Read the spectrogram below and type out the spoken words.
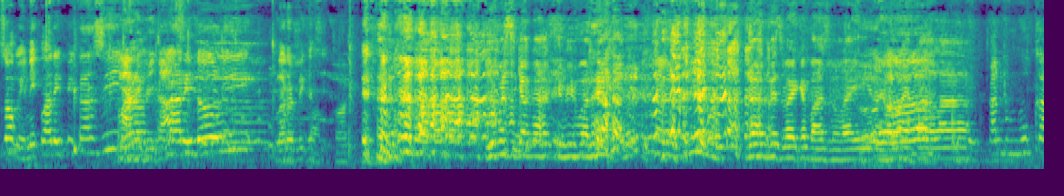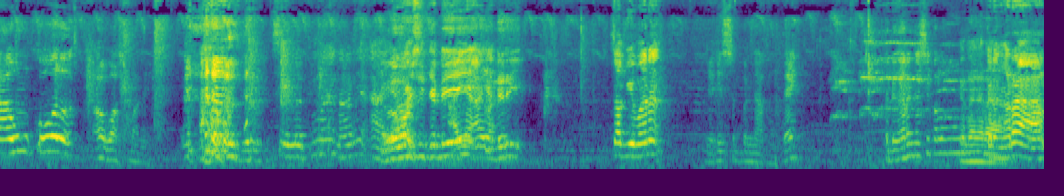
Sok ini klarifikasi. Klarifikasi. Dari Doli. Klarifikasi. Dia masih gak ngakimi mana. Nah, geus bae ke bahas mulai. Iya. Kan pembuka unggul. Awas mana. Silut mah namanya Oh, ayah. si gede, dari Sok gimana? Jadi sebenarnya teh kedengaran gak sih kalau ngomong? Kedengeran. Kedengeran.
